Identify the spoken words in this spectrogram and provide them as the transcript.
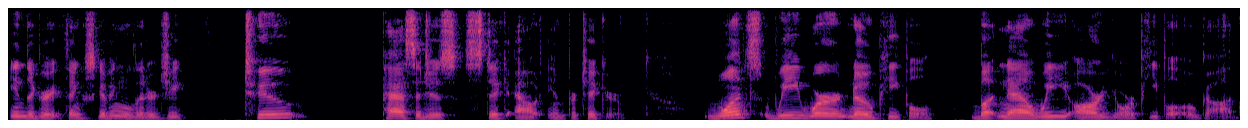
in the Great Thanksgiving Liturgy, two passages stick out in particular. Once we were no people, but now we are your people, O God.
